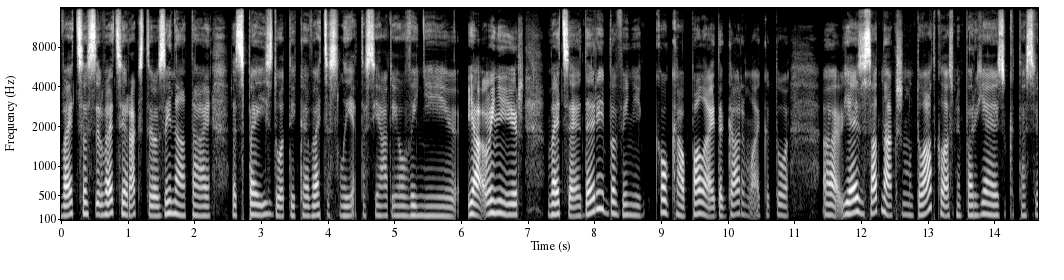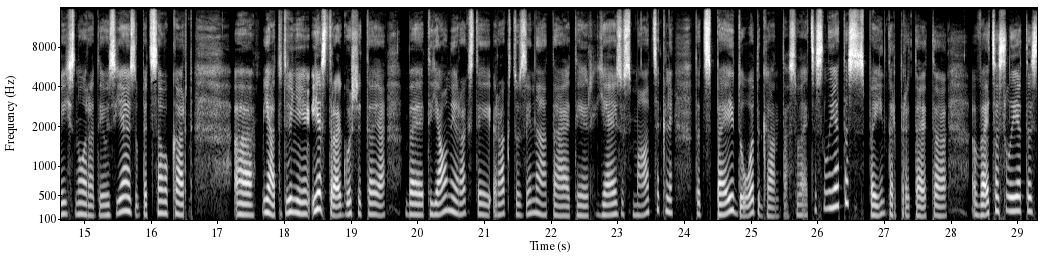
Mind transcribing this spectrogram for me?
vecas, vecie rakstu zinātāji tad spēja izdot tikai vecas lietas, jā, jo viņi, jā, viņi ir vecē derība, viņi kaut kā palaida garam, lai, to uh, Jēzus atnākšanu un to atklāsmi par Jēzu, ka tas viss norādīja uz Jēzu, bet savukārt uh, Uh, jā, tad viņi iestrēguši tajā, bet jaunie rakstī, rakstu zinātāji, tie ir Jēzus mācekļi, tad spēj dot gan tas vecas lietas, spēj interpretēt uh, vecas lietas,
